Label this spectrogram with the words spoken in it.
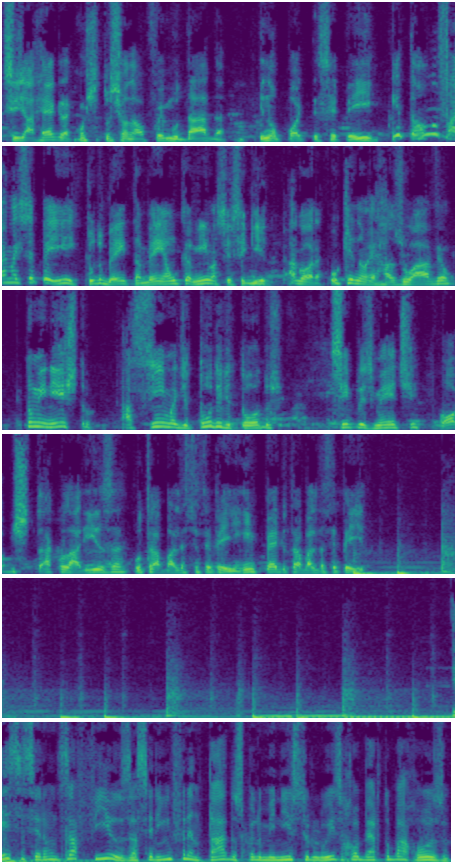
Se a regra constitucional foi mudada e não pode ter CPI, então não faz mais CPI. Tudo bem, também é um caminho a ser seguido. Agora, o que não é razoável, o ministro, acima de tudo e de todos, simplesmente obstaculariza o trabalho da CPI, impede o trabalho da CPI. Esses serão desafios a serem enfrentados pelo ministro Luiz Roberto Barroso,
